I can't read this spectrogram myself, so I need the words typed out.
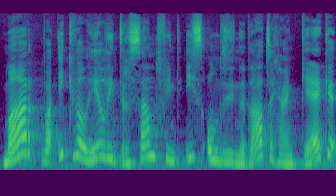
Maar wat ik wel heel interessant vind, is om dus inderdaad te gaan kijken...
